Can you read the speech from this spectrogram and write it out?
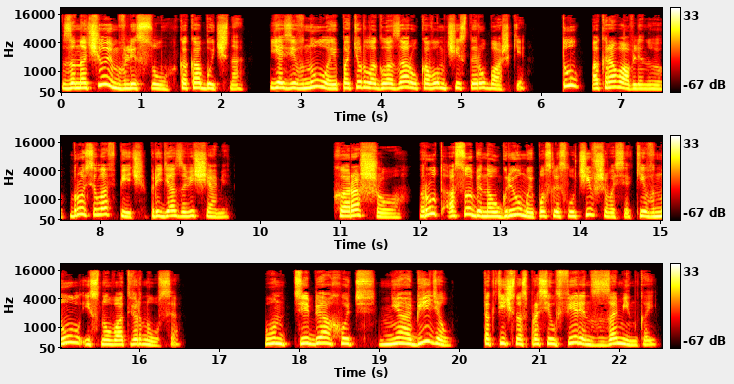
Заночуем в лесу, как обычно. Я зевнула и потерла глаза рукавом чистой рубашки. Ту, окровавленную, бросила в печь, придя за вещами. «Хорошо». Рут, особенно угрюмый после случившегося, кивнул и снова отвернулся. «Он тебя хоть не обидел?» – тактично спросил Ферин с заминкой.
